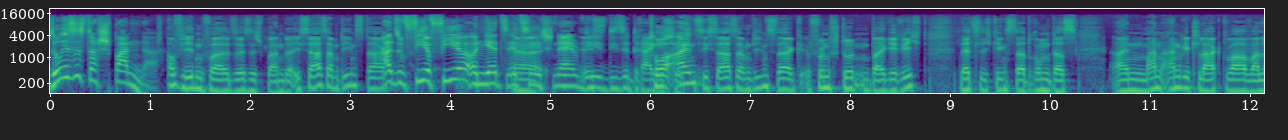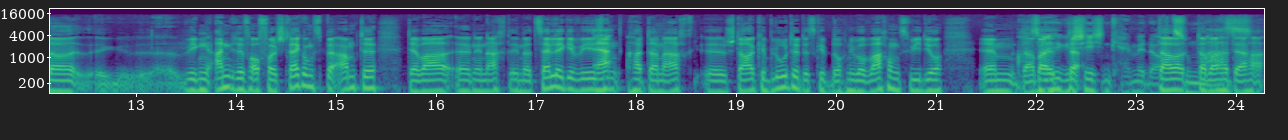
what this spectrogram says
so ist es doch spannender. Auf jeden Fall, so ist es spannender. Ich saß am Dienstag. Also 4-4 und jetzt erzähl Äh, schnell die, diese drei Tor Geschichten. 1, ich saß am Dienstag fünf Stunden bei Gericht. Letztlich ging es darum, dass ein Mann angeklagt war, weil er äh, wegen Angriff auf Vollstreckungsbeamte, der war äh, eine Nacht in der Zelle gewesen, hat danach äh, stark geblutet. Es gibt noch ein Überwachungsvideo. Ähm, Ach, dabei, solche da, Geschichten kennen wir doch. da, dabei hat der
